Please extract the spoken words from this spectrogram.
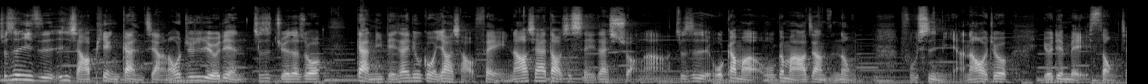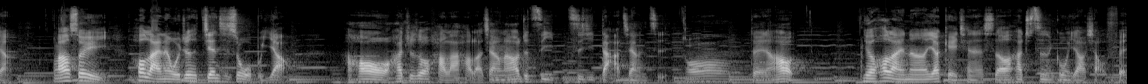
就是一直一直想要骗干这样。然后我就是有点就是觉得说，干你等一下一定会跟我要小费。然后现在到底是谁在爽啊？就是我干嘛我干嘛要这样子弄服侍你啊？然后我就有点美送这样。然后所以后来呢，我就坚持说我不要。然后他就说好啦好啦这样，然后就自己自己打这样子。哦，对，然后又后来呢要给钱的时候，他就真的跟我要小费，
